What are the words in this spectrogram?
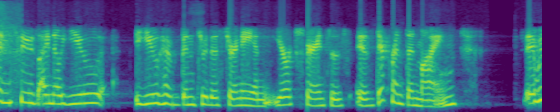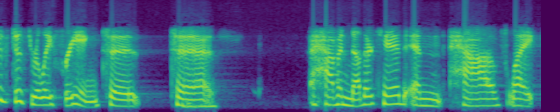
and Suze, I know you you have been through this journey and your experience is, is different than mine. It was just really freeing to to mm-hmm. have another kid and have like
